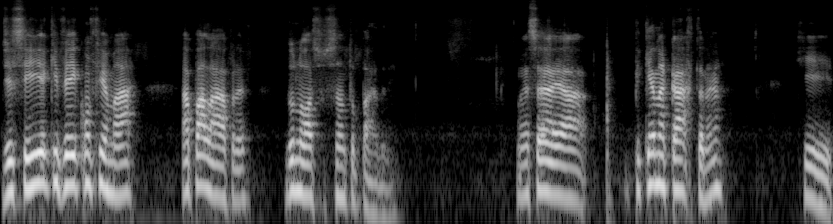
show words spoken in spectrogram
Disse-ia que veio confirmar a palavra do nosso Santo Padre. Essa é a pequena carta, né? Que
